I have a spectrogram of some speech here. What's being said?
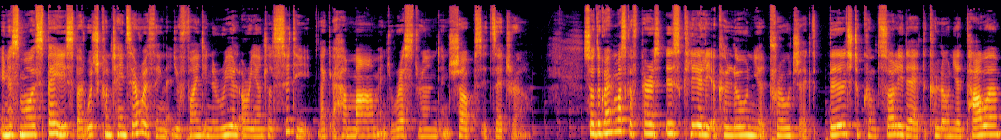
in a small space, but which contains everything that you find in a real Oriental city, like a hammam and a restaurant and shops, etc. So the Grand Mosque of Paris is clearly a colonial project built to consolidate the colonial power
